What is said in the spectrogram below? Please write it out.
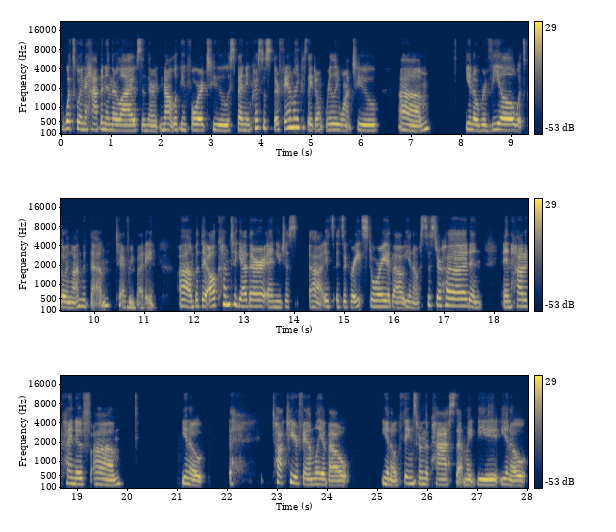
what's going to happen in their lives and they're not looking forward to spending christmas with their family because they don't really want to um you know reveal what's going on with them to everybody mm-hmm. um but they all come together and you just uh, it's it's a great story about you know sisterhood and and how to kind of um, you know talk to your family about you know things from the past that might be you know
